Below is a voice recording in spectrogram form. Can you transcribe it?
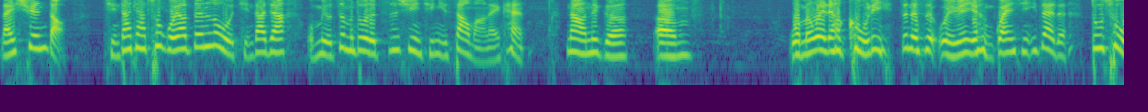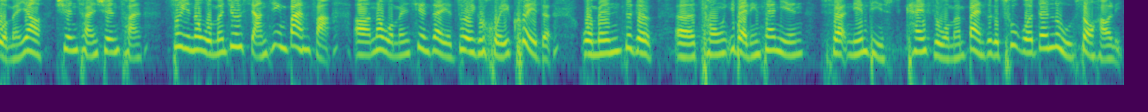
来宣导，请大家出国要登录，请大家我们有这么多的资讯，请你上网来看。那那个嗯。我们为了要鼓励，真的是委员也很关心，一再的督促我们要宣传宣传。所以呢，我们就想尽办法啊、那我们现在也做一个回馈的，我们这个呃，从一百零三年十二年底开始，我们办这个出国登录送好礼，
